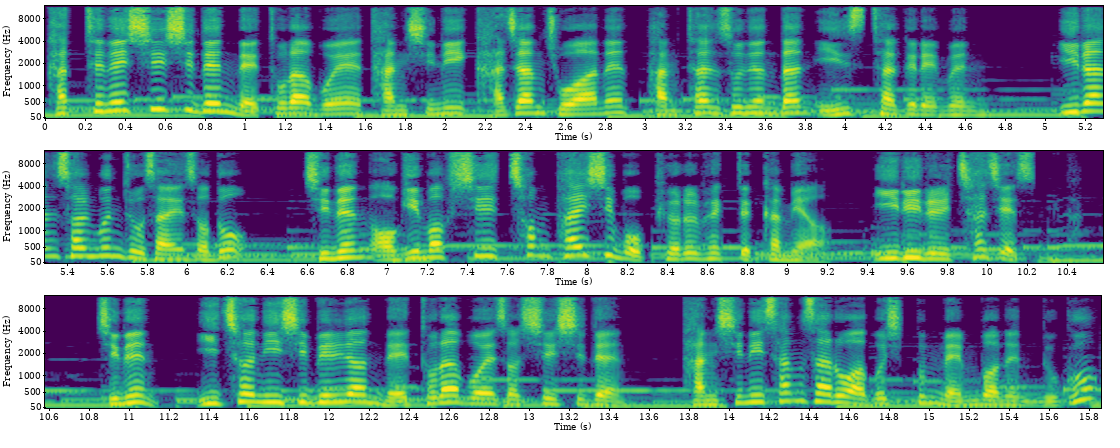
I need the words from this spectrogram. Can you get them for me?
같은 해 실시된 네토라보의 당신이 가장 좋아하는 방탄소년단 인스타그램은 이란 설문조사에서도 진은 어김없이 1085표를 획득하며 1위를 차지했습니다. 진은 2021년 네토라보에서 실시된 당신이 상사로 하고 싶은 멤버는 누구?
